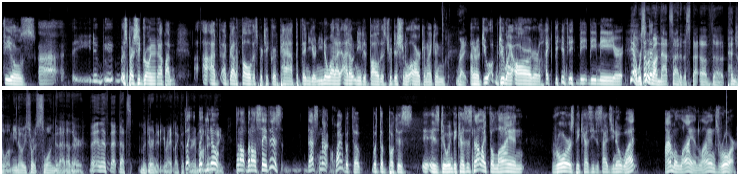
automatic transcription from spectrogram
feels uh, especially growing up i'm I've I've got to follow this particular path, but then you go, you know what? I, I don't need to follow this traditional arc, and I can, right? I don't know, do do my art or like be be be, be me or yeah. We're sort of on that side of the spe- of the pendulum. You know, we sort of swung to that other, and that, that that's modernity, right? Like that's but very but you know, thing. but I'll but I'll say this: that's not quite what the what the book is is doing because it's not like the lion roars because he decides, you know what, I'm a lion. Lions roar.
